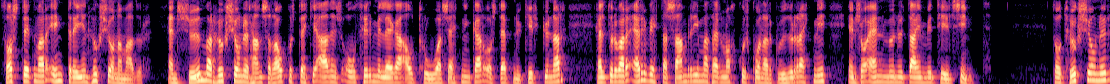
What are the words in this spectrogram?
Þorstein var eindregin hugssjónamaður, en sumar hugssjónir hans rákust ekki aðeins óþyrmilega á trúarsetningar og stefnu kirkjunar, heldur var erfitt að samrýma þær nokkus konar guðrækni eins og enn munu dæmi til sínt. Þótt hugssjónir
